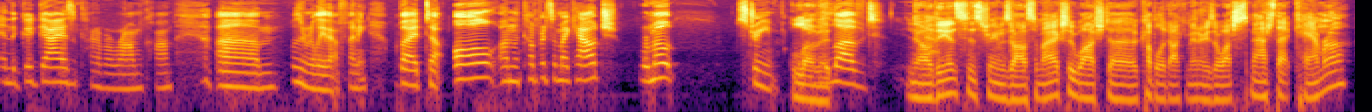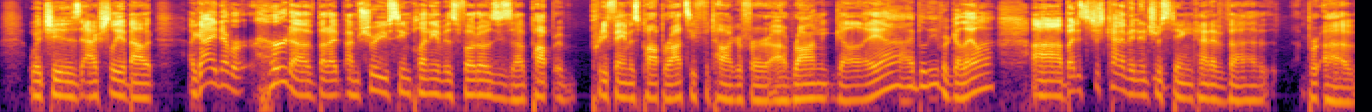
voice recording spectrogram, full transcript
and The Good Guys, kind of a rom com. Um, wasn't really that funny. But uh, all on the comforts of my couch, remote stream. Love it. Loved. No, the instant stream is awesome. I actually watched a couple of documentaries. I watched Smash That Camera, which is actually about a guy I'd never heard of, but I, I'm sure you've seen plenty of his photos. He's a pop, pretty famous paparazzi photographer, uh, Ron Galea, I believe, or Galea. Uh, but it's just kind of an interesting kind of uh, uh,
